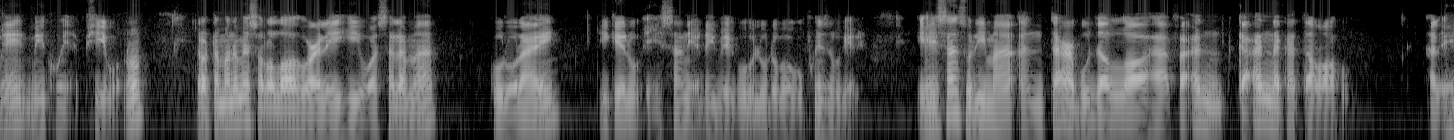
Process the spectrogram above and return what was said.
မယ်မေခွန်းရဲ့အဖြေပေါ့နော်အဲ့တော့တမန်တော်မြတ်ဆလလောဟူအလိုင်ဟီဝါဆလမ်ကိုရိုတိုင်းဒီကဲတို့အေဆန်ရဲ့အတိပ္ပယ်ကိုအလိုတော်ကိုဖွင့်ဆိုခဲ့တယ်။အေဆန်ဆိုဒီမှာအန်တအဘူဒလ္လာဟဖအန်ကအန်နကတရာဟူအလ်အေ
